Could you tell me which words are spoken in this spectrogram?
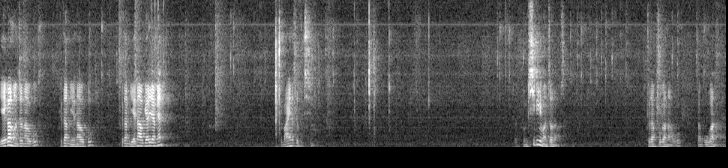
얘가 먼저 나오고 그 다음 얘 나오고 그 다음 얘 나오게 하려면 마이너스 붙이시면 돼요. 그럼 10이 먼저 나오죠. 그 다음 9가 나오고 그 다음 5가 나와요.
